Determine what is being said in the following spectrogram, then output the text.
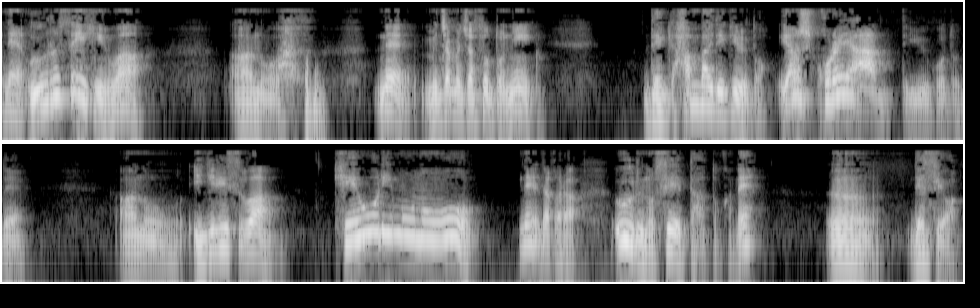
ね、ウール製品は、あの、ね、めちゃめちゃ外に、で、販売できると。よし、これやっていうことで、あの、イギリスは、毛織物を、ね、だから、ウールのセーターとかね、うん、ですよ。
